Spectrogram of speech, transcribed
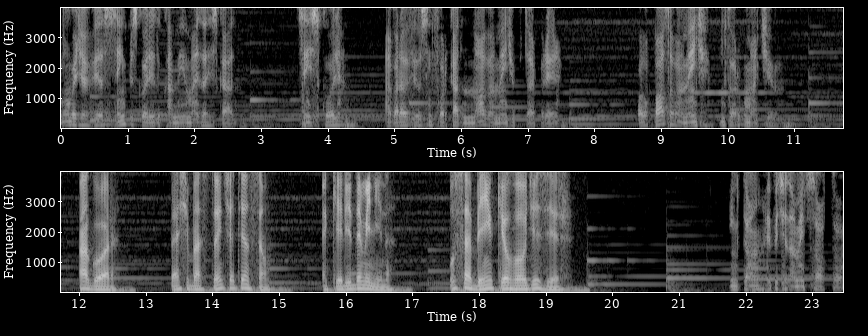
Lombard havia sempre escolhido o caminho mais arriscado. Sem escolha, agora viu-se enforcado novamente a optar por ele. Falou pausadamente em tom argumativo. Agora, preste bastante atenção, minha querida menina. Ouça bem o que eu vou dizer. Então, repetidamente saltou,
